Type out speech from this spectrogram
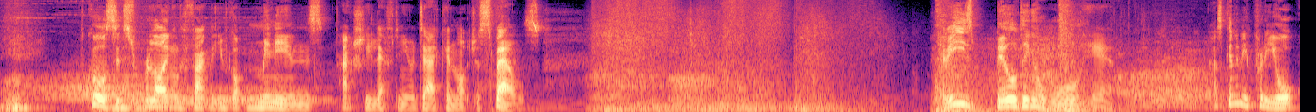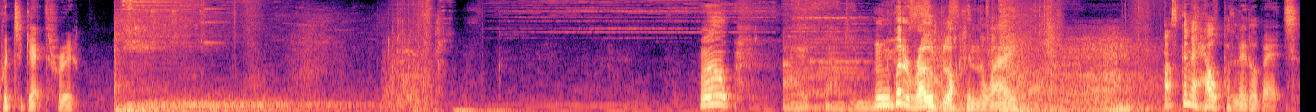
Of course, it's relying on the fact that you've got minions actually left in your deck and not just spells. So he's building a wall here. That's going to be pretty awkward to get through. Well, we put a roadblock in the way. That's going to help a little bit.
